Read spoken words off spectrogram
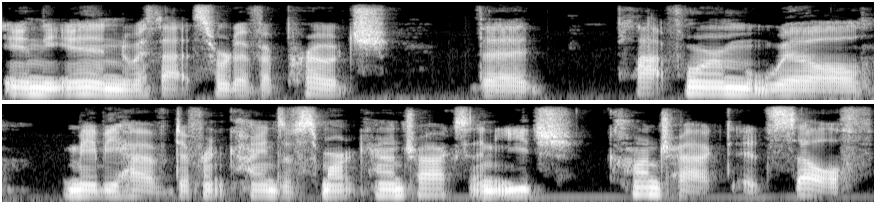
in the end, with that sort of approach, the platform will maybe have different kinds of smart contracts, and each contract itself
